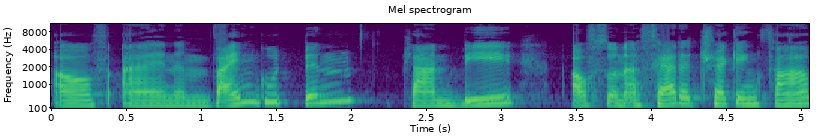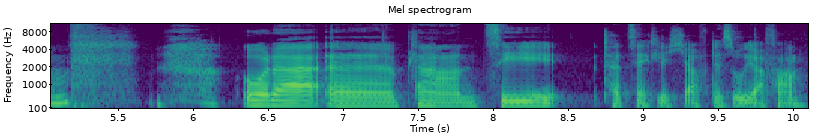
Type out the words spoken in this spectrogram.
auf einem Weingut bin, Plan B auf so einer Pferdetracking-Farm oder äh, Plan C tatsächlich auf der Sojafarm.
